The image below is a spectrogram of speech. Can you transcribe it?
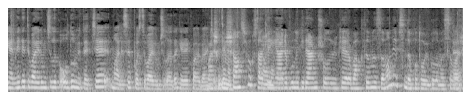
yani negatif ayrımcılık olduğu müddetçe maalesef pozitif ayrımcılığa da gerek var bence. Başka bir şans yok zaten Aynen. yani bunu gidermiş olan ülkelere baktığımız zaman hepsinde kota uygulaması var. Evet.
